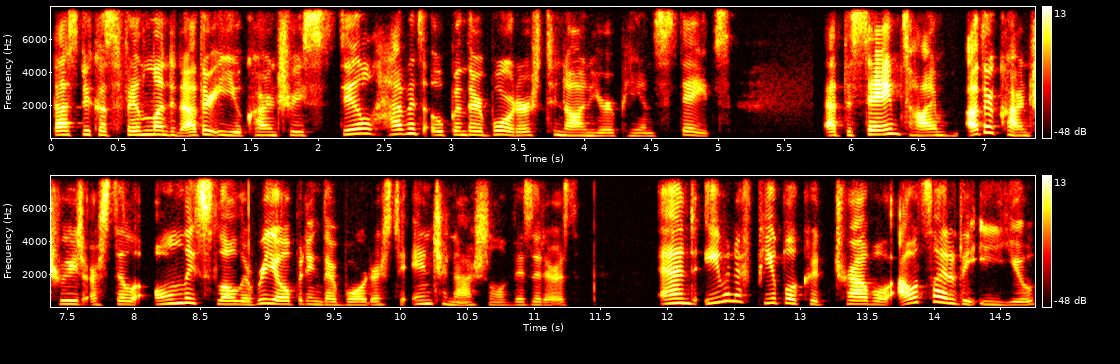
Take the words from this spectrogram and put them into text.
That's because Finland and other EU countries still haven't opened their borders to non European states. At the same time, other countries are still only slowly reopening their borders to international visitors. And even if people could travel outside of the EU,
